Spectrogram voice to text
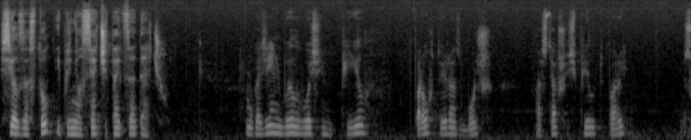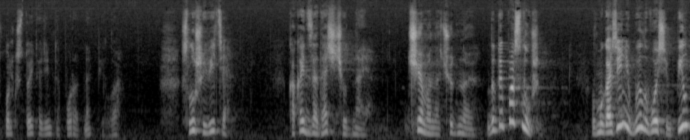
сел за стол и принялся читать задачу. В магазине было восемь пил, топоров в три раза больше. Оставшиеся пилы, топоры. Сколько стоит один топор, одна пила. Слушай, Витя, какая-то задача чудная. Чем она чудная? Да ты послушай. В магазине было восемь пил,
